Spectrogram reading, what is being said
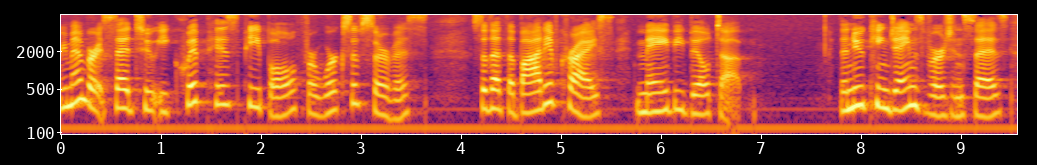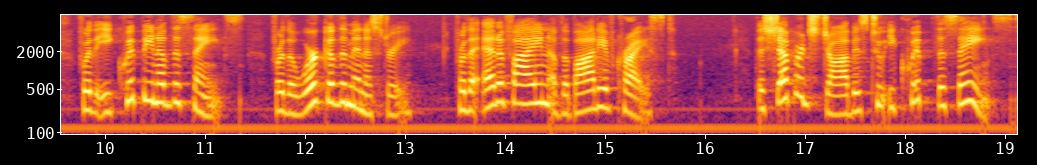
Remember, it said to equip his people for works of service so that the body of Christ may be built up. The New King James Version says, For the equipping of the saints, for the work of the ministry, for the edifying of the body of Christ. The shepherd's job is to equip the saints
